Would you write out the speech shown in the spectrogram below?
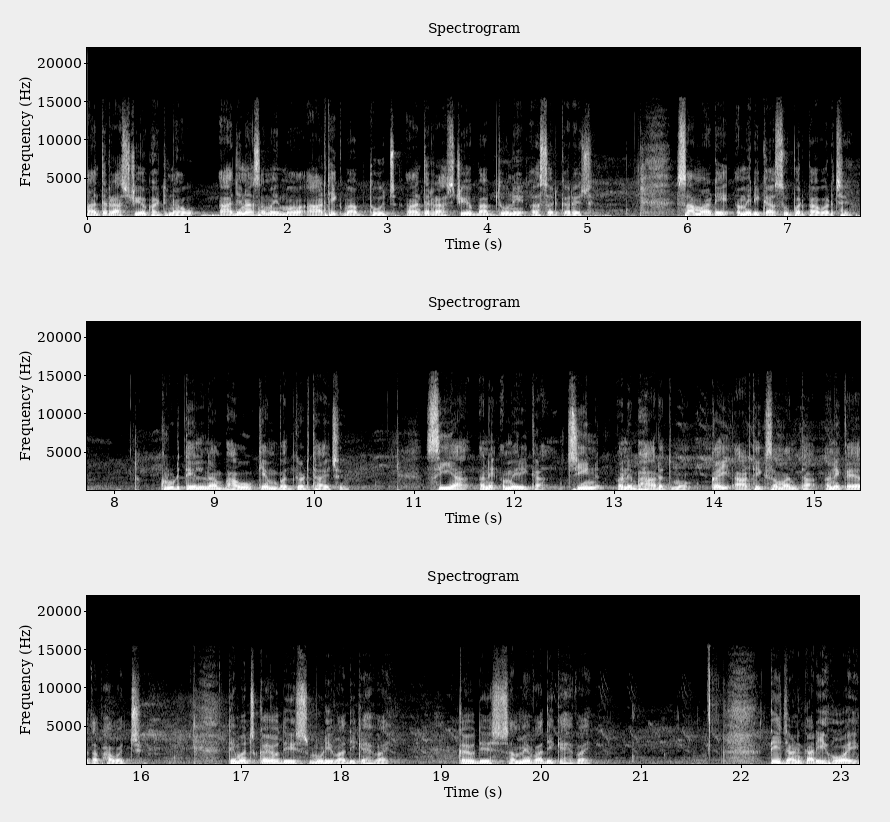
આંતરરાષ્ટ્રીય ઘટનાઓ. આજના સમયમાં આર્થિક બાબતો જ આંતરરાષ્ટ્રીય બાબતોને અસર કરે છે. શા માટે અમેરિકા સુપર પાવર છે? ક્રૂડ તેલના ભાવો કેમ વધઘટ થાય છે? સિયા અને અમેરિકા, ચીન અને ભારતમાં કઈ આર્થિક સમાનતા અને કયા તફાવત છે? તેમજ કયો દેશ મૂડીવાદી કહેવાય? કયો દેશ સામ્યવાદી કહેવાય? તે જાણકારી હોય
